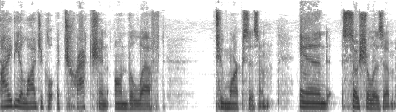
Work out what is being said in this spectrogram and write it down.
ideological attraction on the left to Marxism and socialism?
